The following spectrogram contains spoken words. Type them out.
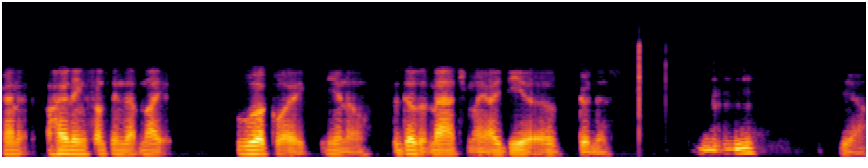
Kind of hiding something that might look like you know it doesn't match my idea of goodness. Hmm yeah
